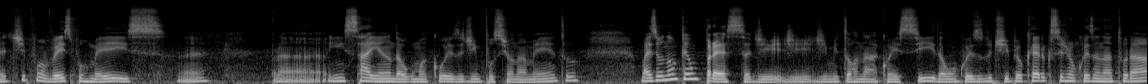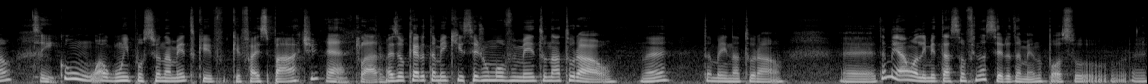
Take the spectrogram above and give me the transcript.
é tipo uma vez por mês, né? Para ensaiando alguma coisa de impulsionamento. Mas eu não tenho pressa de, de, de, me tornar conhecido, alguma coisa do tipo. Eu quero que seja uma coisa natural, Sim. com algum impulsionamento que, que faz parte. É, claro. Mas eu quero também que seja um movimento natural, né? Também natural. É, também há uma limitação financeira também. Eu não posso é,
